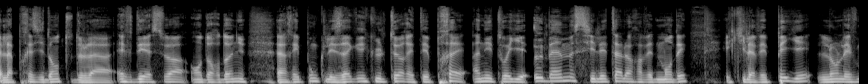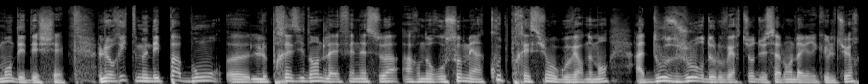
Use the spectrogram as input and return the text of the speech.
La présidente de la FDSEA en Dordogne répond que les agriculteurs étaient prêts à nettoyer eux-mêmes si l'État leur avait demandé et qu'il avait payé l'enlèvement des déchets. Le rythme n'est pas bon. Euh, le président de la FNSEA, Arnaud Rousseau, met un coup de pression au gouvernement à 12 jours de l'ouverture du salon de l'agriculture.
